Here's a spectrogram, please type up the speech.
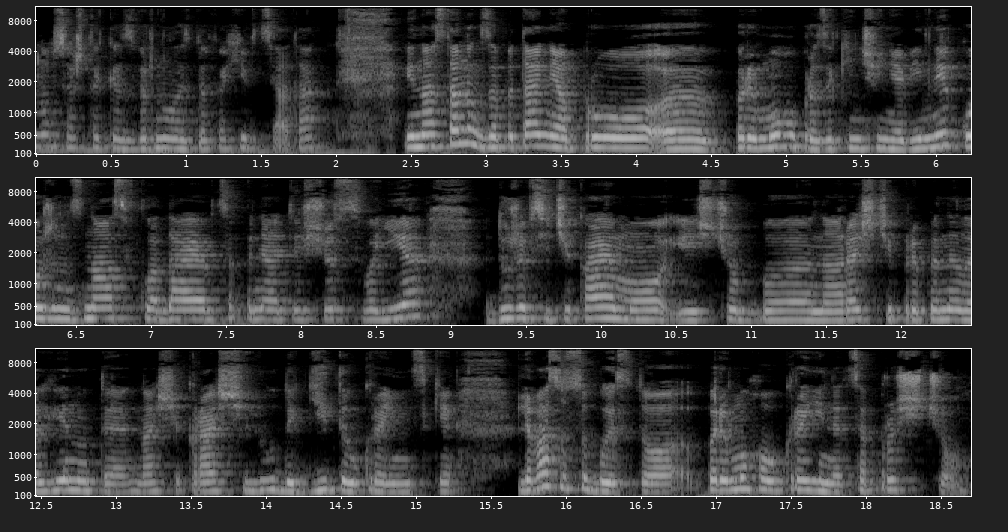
Ну, все ж таки звернулись до фахівця, так? І наостанок запитання про е, перемогу, про закінчення війни. Кожен з нас вкладає в це поняття щось своє. Дуже всі чекаємо, і щоб е, нарешті припинили гинути наші кращі люди, діти українські. Для вас особисто перемога України це про що?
